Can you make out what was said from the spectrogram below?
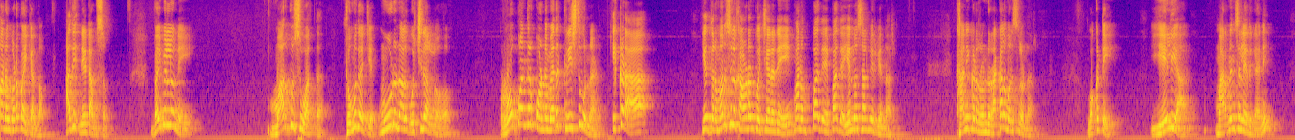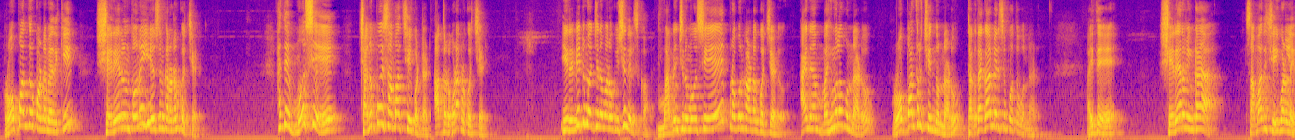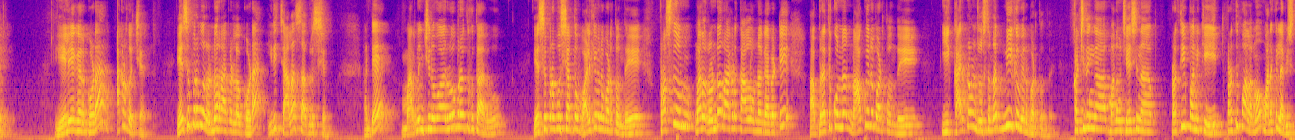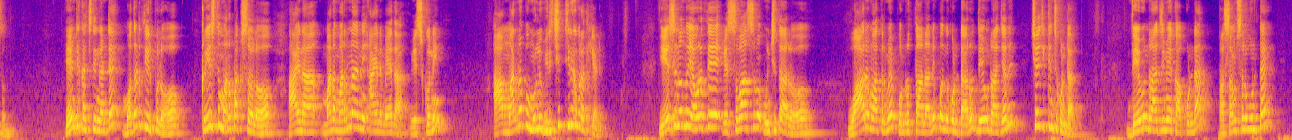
మనం కూడా పైకి వెళ్దాం అది నేటి అంశం. బైబిల్లోని మార్కుసు వార్త తొమ్మిది వచ్చే మూడు నాలుగు వచ్చినాల్లో రూపాంతర కొండ మీద క్రీస్తు ఉన్నాడు. ఇక్కడ ఇద్దరు మనుషులు కావడానికి వచ్చారని మనం పదే పదే ఎన్నోసార్లు మీరు విన్నారు. కానీ ఇక్కడ రెండు రకాల మనుషులు ఉన్నారు. ఒకటి ఏలియా మరణించలేదు కానీ రూపాంతర కొండ మీదకి శరీరంతోనే యేసును కలవడానికి వచ్చాడు. అయితే మోసే చనిపోయి సమాధి చేయబడ్డాడు. అతడు కూడా అక్కడికి వచ్చాడు. ఈ రెండింటి మధ్యన మనం ఒక విషయం తెలుసుకోవాలి. మరణించిన మోసే ప్రభుని కావడానికి వచ్చాడు. ఆయన మహిమలో ఉన్నాడు రూపాంతరం చెంది ఉన్నాడు దగదగా మెరిసిపోతూ ఉన్నాడు. అయితే శరీరం ఇంకా సమాధి చేయబడలేదు. ఏలియా గారు కూడా అక్కడికి వచ్చారు. యేసుప్రభు రెండో రాకడలో కూడా ఇది చాలా సదృశ్యం. అంటే మరణించిన వారు బ్రతుకుతారు యేసుప్రభు శబ్దం వాళ్ళకి వినబడుతుంది. ప్రస్తుతం మనం రెండో రాకడ కాలంలో ఉన్నాం కాబట్టి ఆ బ్రతుకున్న నాకు వినబడుతుంది. ఈ కార్యక్రమం చూస్తున్న మీకు వినబడుతుంది. ఖచ్చితంగా మనం చేసిన ప్రతి పనికి ప్రతిఫలము మనకి లభిస్తుంది. ఏంటి ఖచ్చితంగా అంటే మొదటి తీర్పులో క్రీస్తు మన పక్షంలో ఆయన మన మరణాన్ని ఆయన మీద వేసుకొని ఆ మరణపు ముళ్ళు విరిచి తిరిగి బ్రతికాడు. యేసునందు ఎవరైతే విశ్వాసం ఉంచుతారో వారు మాత్రమే పునరుత్నాన్ని పొందుకుంటారు దేవుని రాజ్యాన్ని చేజిక్కించుకుంటారు. దేవుని రాజ్యమే కాకుండా ప్రశంసలు ఉంటాయి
